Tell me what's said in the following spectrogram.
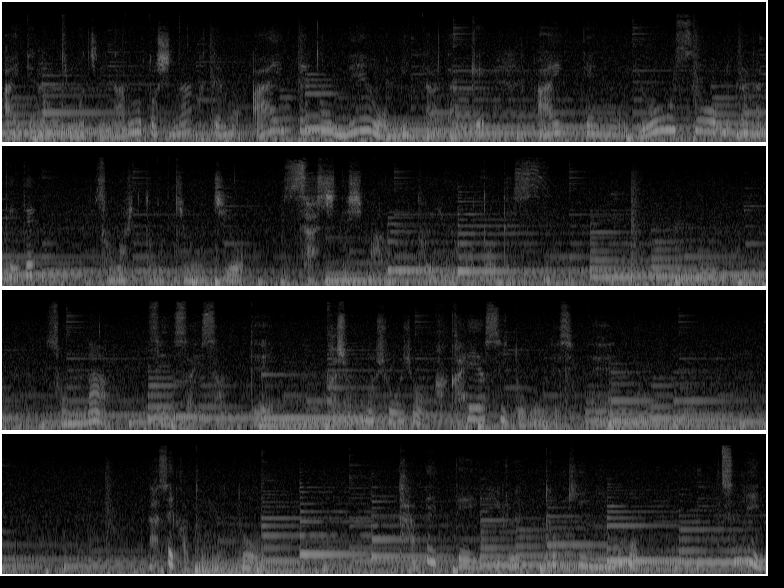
相手の気持ちになろうとしなくても相手の目を見ただけ相手の様子を見ただけでその人の気持ちを察してしまうということです。そんな繊細さんって過食の症状を抱えやすいと思うんですよね。なぜかというと食べている時にも常に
